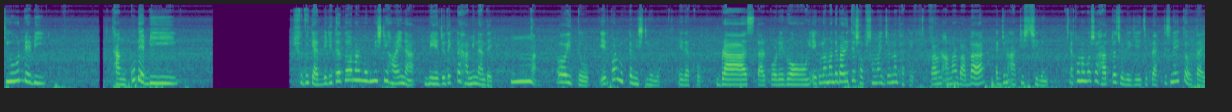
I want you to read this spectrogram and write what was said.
cute baby thank you baby শুধু ক্যাডবেরিতে তো আমার মুখ মিষ্টি হয় না। মেয়ে যদি একটা হামি না দেয়। ওই তো। এরপর মুখটা মিষ্টি হলো। এই দেখো, ব্রাশ, তারপরে রং, এগুলো আমাদের বাড়িতে সব সময়ের জন্য থাকে। কারণ আমার বাবা একজন আর্টিস্ট ছিলেন। এখন অবশ্য হাতটা চলে গিয়েছে। প্র্যাকটিস নেই তো, তাই।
